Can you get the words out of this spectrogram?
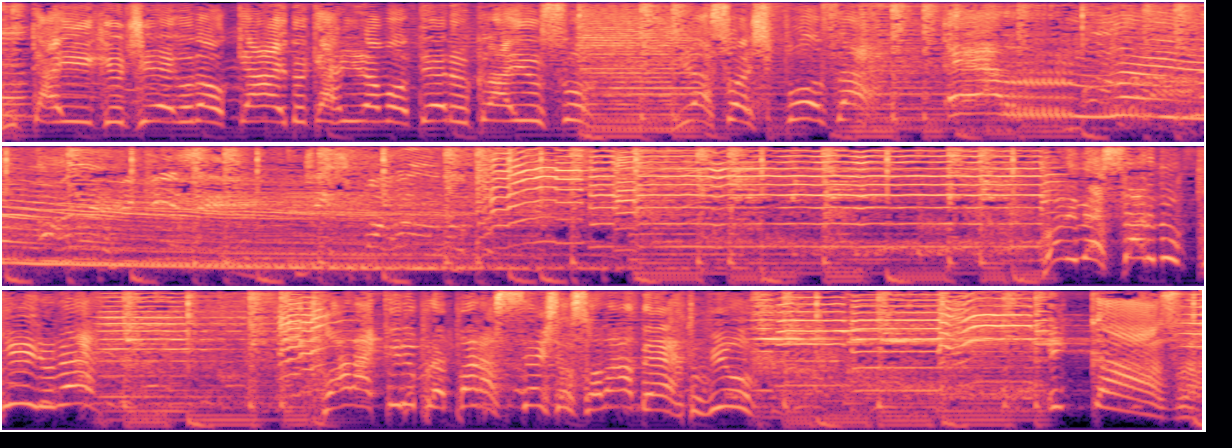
o Kaique, o Diego Dalcaido, Carlinha Monteiro, o Clailson e a sua esposa, Erley. O aniversário do Quinho, né? Fala, Quinho, prepara a sexta solar aberto, viu? Em casa.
